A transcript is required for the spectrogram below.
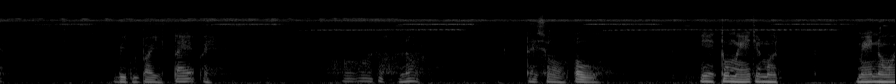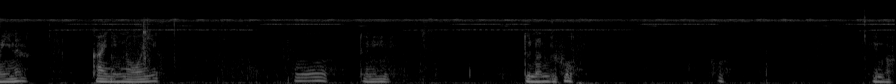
นะ บินไปแตะไปโอ้ตัวเนาะได้สองตัวนี่ตัวแม่จนหมด แม่น้อยนะไก่ยังน้อยอยู่โอ้ตัวนี้นี่ตัวนั้นอยู่พวกเห็นปะ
